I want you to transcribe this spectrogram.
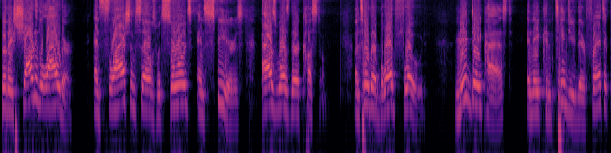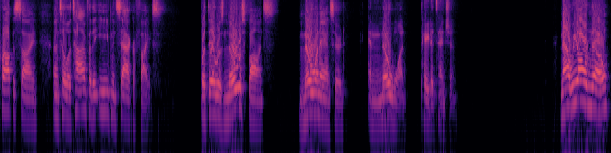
So they shouted louder and slashed themselves with swords and spears, as was their custom, until their blood flowed. Midday passed, and they continued their frantic prophesying until the time for the evening sacrifice. But there was no response, no one answered, and no one paid attention. Now, we all know,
